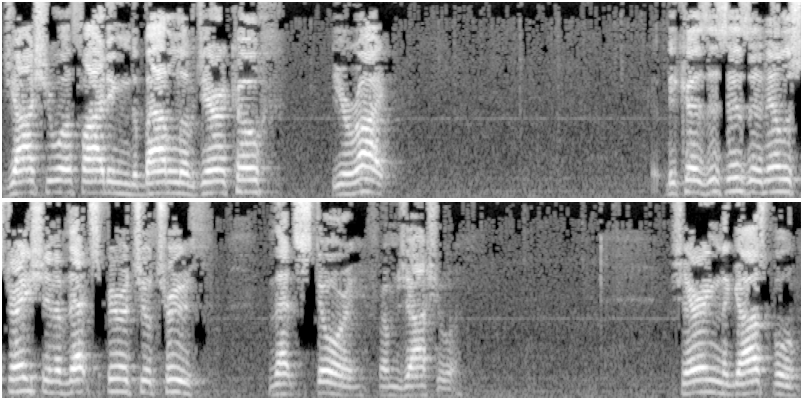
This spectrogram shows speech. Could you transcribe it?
Joshua fighting the Battle of Jericho, you're right. Because this is an illustration of that spiritual truth that story from Joshua. Sharing the gospel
